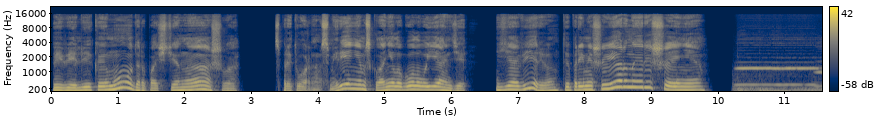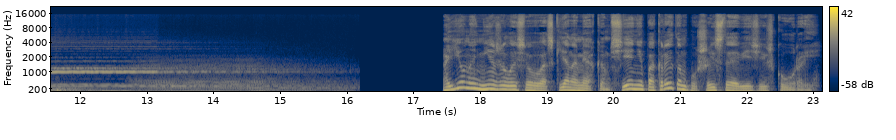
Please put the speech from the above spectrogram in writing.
Ты велик и мудр, почти нашего. С притворным смирением склонила голову Янди. Я верю, ты примешь верное решение. Аюна нежилась в воске на мягком сене, покрытом пушистой овечьей шкурой.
